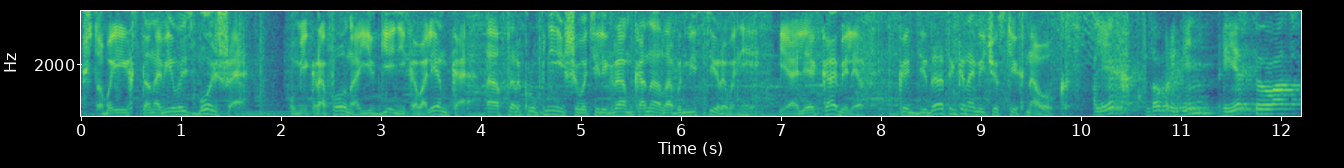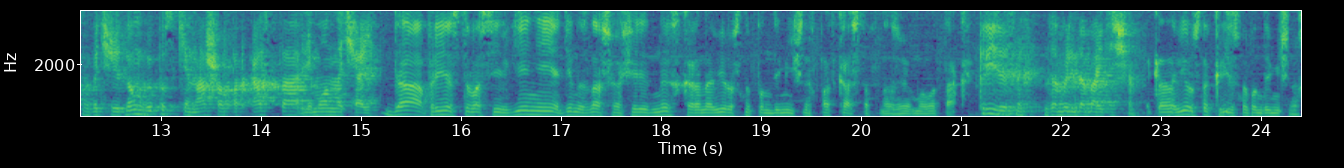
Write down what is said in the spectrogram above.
чтобы их становилось больше. У микрофона Евгений Коваленко, автор крупнейшего телеграм-канала об инвестировании, и Олег Кабелев, кандидат экономических наук. Олег, добрый день. Приветствую вас в очередном выпуске нашего подкаста «Лимон на чай». Да, приветствую вас, Евгений. Один из наших очередных коронавирусно-пандемичных подкастов, назовем его так. Кризисных, забыли добавить еще. Коронавирусно-кризисно-пандемичных.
